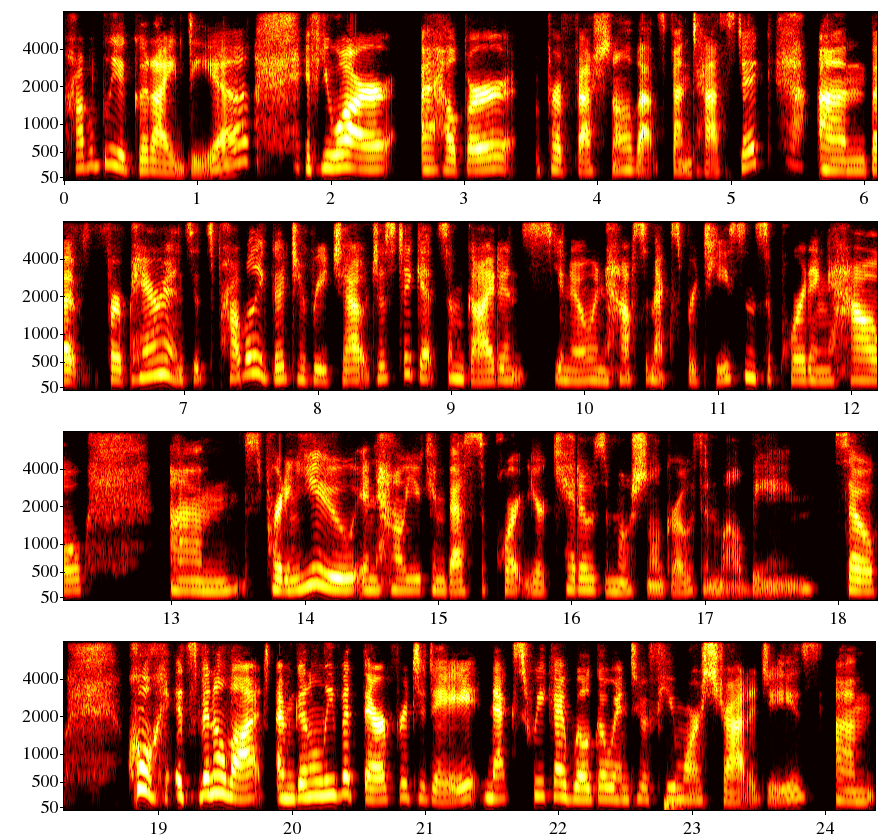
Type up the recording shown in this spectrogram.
probably a good idea. If you are, a helper professional, that's fantastic. Um, but for parents, it's probably good to reach out just to get some guidance, you know, and have some expertise in supporting how um, supporting you in how you can best support your kiddos' emotional growth and well being. So, whew, it's been a lot. I'm going to leave it there for today. Next week, I will go into a few more strategies. Um,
